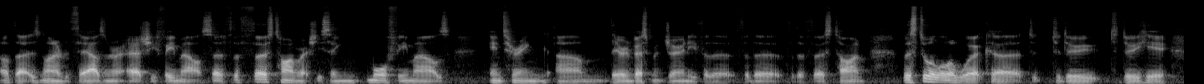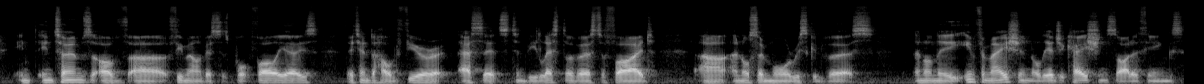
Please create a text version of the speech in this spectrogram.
of those 900,000 are actually females. So for the first time, we're actually seeing more females entering um, their investment journey for the for the for the first time. There's still a lot of work uh, to, to, do to do here in in terms of uh, female investors' portfolios. They tend to hold fewer assets, tend to be less diversified, uh, and also more risk adverse and on the information or the education side of things,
